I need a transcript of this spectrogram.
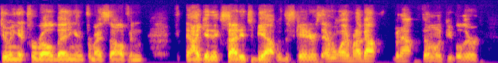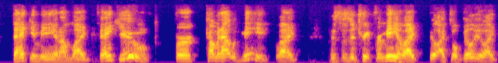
doing it for rollerblading and for myself. And I get excited to be out with the skaters. Everyone when I've out been out filming with people, they're thanking me, and I'm like, thank you for coming out with me. Like this is a treat for me. Like I told Billy, like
